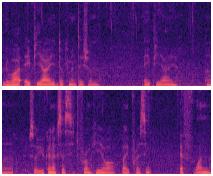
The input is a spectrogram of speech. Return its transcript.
Lua API documentation. API, uh, so you can access it from here by pressing F1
